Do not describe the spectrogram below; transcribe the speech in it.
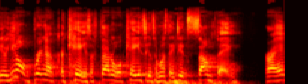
You know, you don't bring a, a case, a federal case against them unless they did something, right?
